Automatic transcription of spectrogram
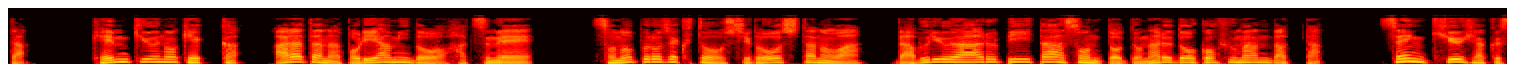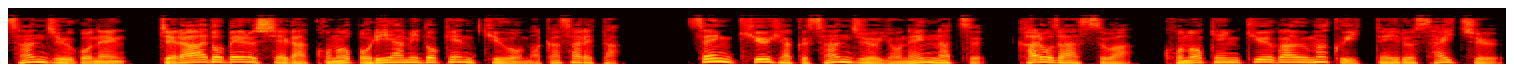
た。研究の結果、新たなポリアミドを発明。そのプロジェクトを主導したのは、W.R. ピーターソンとドナルド・コフマンだった。1935年、ジェラード・ベルシェがこのポリアミド研究を任された。1934年夏、カロザースは、この研究がうまくいっている最中、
